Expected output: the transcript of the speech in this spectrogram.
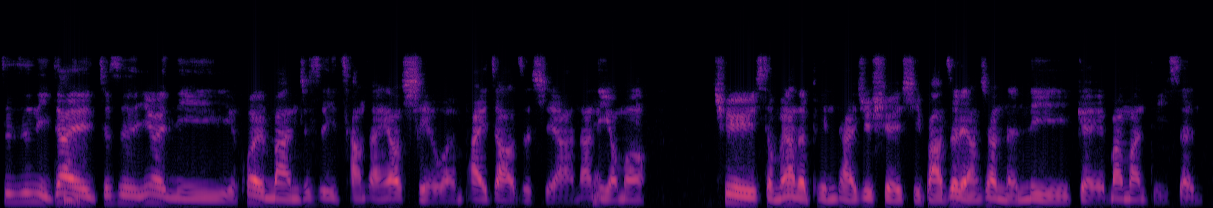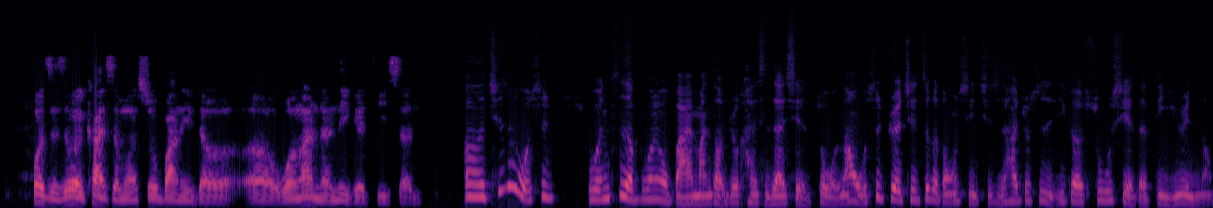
就是你在，就是因为你会蛮，就是常常要写文、拍照这些啊，那你有没有去什么样的平台去学习，把这两项能力给慢慢提升，或者是会看什么书，把你的呃文案能力给提升？呃，其实我是文字的部分，我本来蛮早就开始在写作，然后我是觉得其实这个东西其实它就是一个书写的底蕴哦。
